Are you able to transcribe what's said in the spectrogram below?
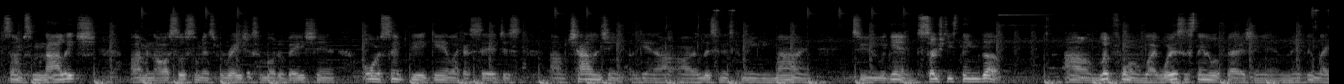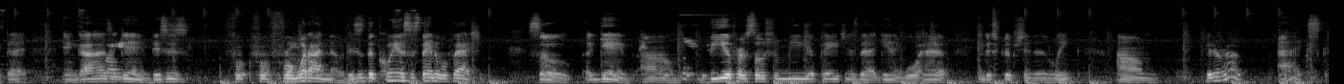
some some knowledge um, and also some inspiration, some motivation, or simply again, like I said, just um, challenging again our, our listeners' community mind to again search these things up. Um, look for them, like what is sustainable fashion and everything like that. And guys, right. again, this is for, for, from what I know, this is the queen of sustainable fashion. So again, um, via her social media pages that again we'll have in description and linked. Um, hit her up, ask.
